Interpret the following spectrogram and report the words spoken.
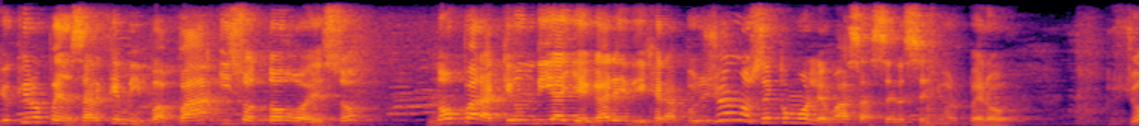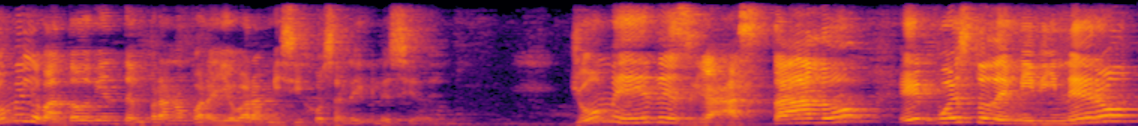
Yo quiero pensar que mi papá hizo todo eso, no para que un día llegara y dijera, pues yo no sé cómo le vas a hacer, Señor, pero pues yo me he levantado bien temprano para llevar a mis hijos a la iglesia. ¿eh? Yo me he desgastado, he puesto de mi dinero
